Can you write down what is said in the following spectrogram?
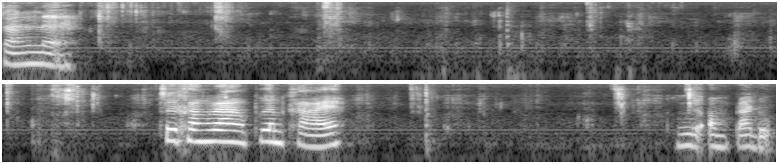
สันแหน่ซื้อข้างล่างเพื่อนขาย มีออมปลาดุก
